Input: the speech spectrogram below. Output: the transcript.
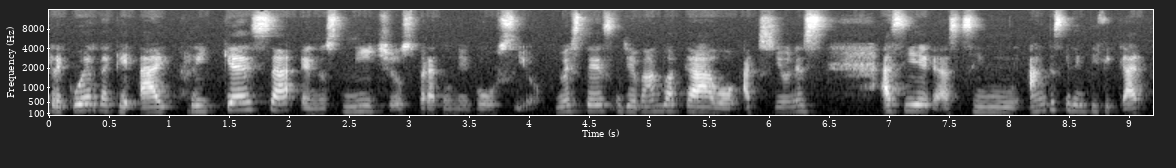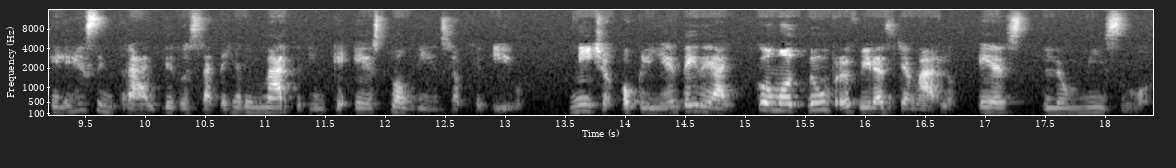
Recuerda que hay riqueza en los nichos para tu negocio. No estés llevando a cabo acciones a ciegas sin antes identificar el eje central de tu estrategia de marketing, que es tu audiencia objetivo. Nicho o cliente ideal, como tú prefieras llamarlo, es lo mismo.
